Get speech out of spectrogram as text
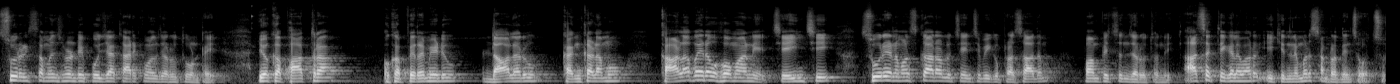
సూర్యుడికి సంబంధించినటువంటి పూజా కార్యక్రమాలు జరుగుతూ ఉంటాయి. ఈ యొక్క పాత్ర ఒక పిరమిడు డాలరు కంకణము కాళభైరవ హోమాన్ని చేయించి సూర్య నమస్కారాలు చేయించి మీకు ప్రసాదం పంపించడం జరుగుతుంది. ఆసక్తి గలవారు ఈ కింది నెంబర్ సంప్రదించవచ్చు.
